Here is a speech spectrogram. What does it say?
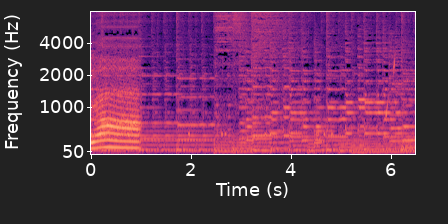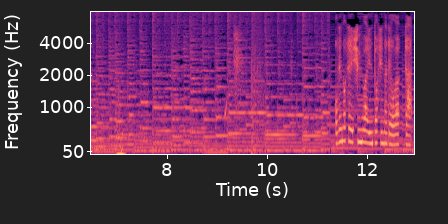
うわ俺の青春はインドシナで終わった。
